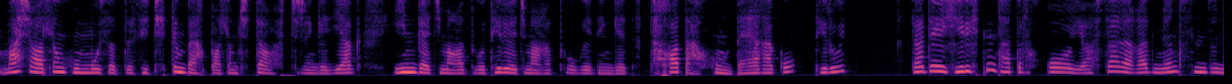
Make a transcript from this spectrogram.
маш олон хүмүүс одоо сэжигтэн байх боломжтой учраас ингээд яг энэ байж магадгүй тэр байж магадгүй гэд ингээд цохоод авах хүн байгаагүй тэр үед за тэгээ хэрэгтэн тодорхохгүй явсаар агаад 1984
